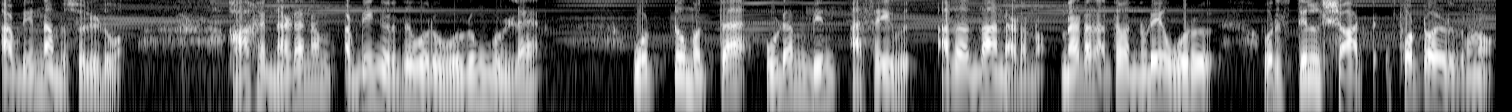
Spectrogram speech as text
அப்படின்னு நம்ம சொல்லிடுவோம். ஆக நடனம் அப்படிங்கிறது ஒரு ஒழுங்குள்ள ஒட்டுமொத்த உடம்பின் அசைவு. அதை தான் நடனம். நடனத்தவனுடைய ஒரு ஒரு ஸ்டில் ஷாட் ஃபோட்டோ எடுக்கணும்.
